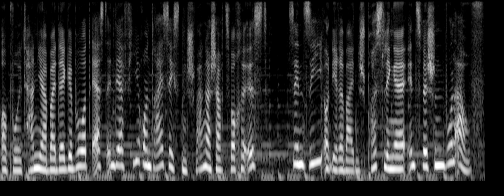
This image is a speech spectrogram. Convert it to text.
Obwohl Tanja bei der Geburt erst in der 34. Schwangerschaftswoche ist, sind sie und ihre beiden Sprösslinge inzwischen wohlauf.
